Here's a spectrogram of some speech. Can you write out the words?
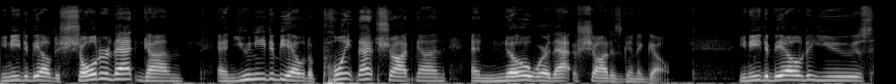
You need to be able to shoulder that gun and you need to be able to point that shotgun and know where that shot is going to go. You need to be able to use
